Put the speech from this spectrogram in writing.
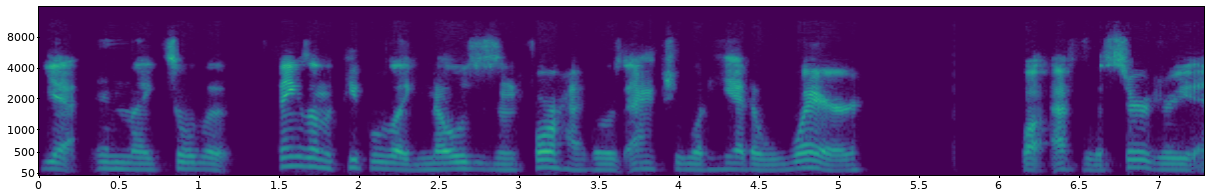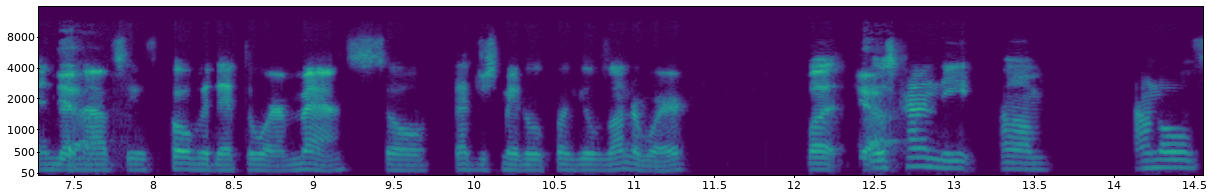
Yeah, and like so the things on the people's like noses and forehead was actually what he had to wear. Well, after the surgery, and then Yeah. obviously with COVID, they have to wear a mask, so that just made it look like it was underwear. But it was kind of neat. Um, I don't know if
